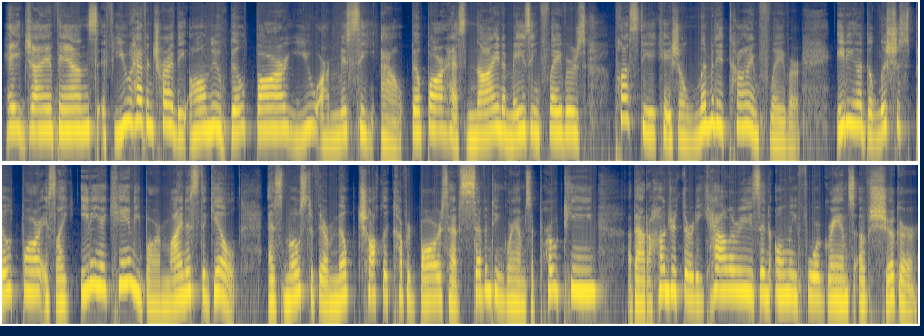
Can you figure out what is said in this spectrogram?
Hey, Giant fans, if you haven't tried the all new Built Bar, you are missing out. Built Bar has nine amazing flavors plus the occasional limited time flavor. Eating a delicious built bar is like eating a candy bar minus the guilt, as most of their milk chocolate covered bars have 17 grams of protein, about 130 calories, and only 4 grams of sugar.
